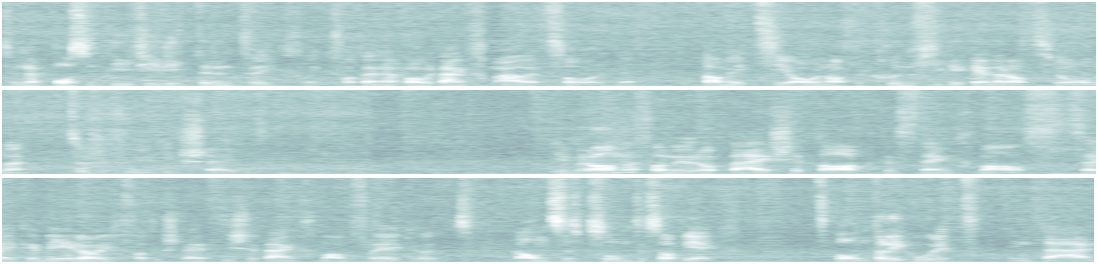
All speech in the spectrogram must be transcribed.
für eine positive Weiterentwicklung von diesen Baudenkmälern zu sorgen, damit sie auch noch für künftige Generationen zur Verfügung stehen. Im Rahmen des Europäischen Tag des Denkmals zeigen wir euch von der städtischen Denkmalpflege heute ein ganz besonderes Objekt, das Bondeligut in Bern.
